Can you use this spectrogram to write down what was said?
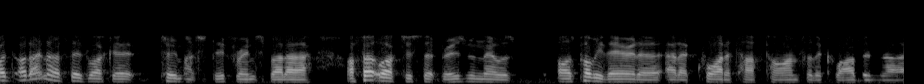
I, I don't know if there's like a too much difference, but uh, I felt like just at Brisbane there was I was probably there at a at a quite a tough time for the club, and uh,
